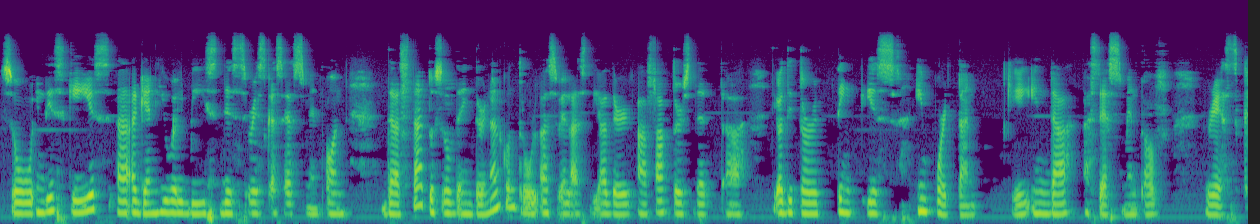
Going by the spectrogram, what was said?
So in this case, uh, again, he will base this risk assessment on the status of the internal control as well as the other uh, factors that uh, the auditor think is important okay, in the assessment of risk.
